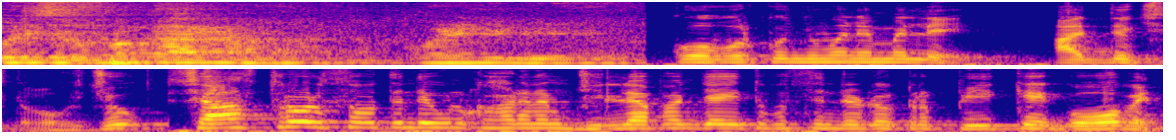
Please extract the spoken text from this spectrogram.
ഒരു ചെറുപ്പക്കാരനാണ് കുഴഞ്ഞു വീഴുന്നത്. Kovoor Kunjumon M L A അധ്യക്ഷത വഹിച്ചു. ശാസ്ത്രോത്സവത്തിന്റെ ഉദ്ഘാടനം ജില്ലാ panchayat president doctor P K Govan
